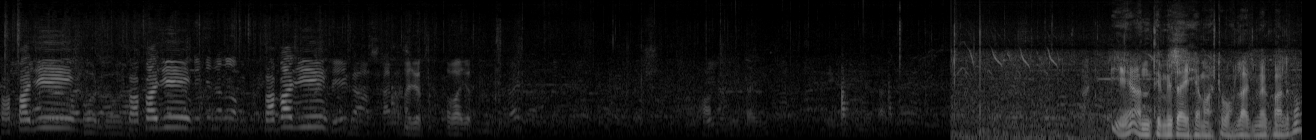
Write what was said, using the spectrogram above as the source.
पापा जी पापा जी पापा जी। ये अंतिम विदाई है मास्टर मोहनलाल मेघवाल को।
